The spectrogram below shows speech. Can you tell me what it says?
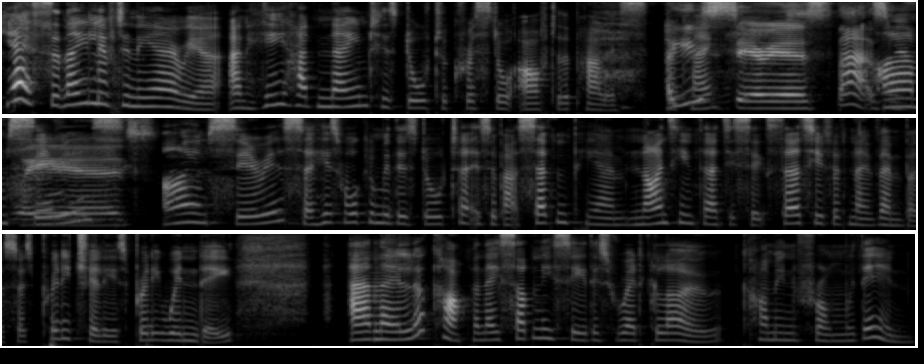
yes, and they lived in the area, and he had named his daughter Crystal after the palace. Are you serious? That's I am weird. serious. I am serious. So he's walking with his daughter. It's about 7 p.m., 1936, 30th of November. So it's pretty chilly, it's pretty windy. And they look up and they suddenly see this red glow coming from within.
